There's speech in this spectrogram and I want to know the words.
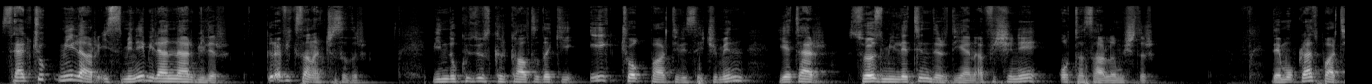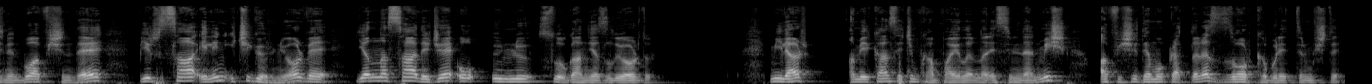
Selçuk Milar ismini bilenler bilir. Grafik sanatçısıdır. 1946'daki ilk çok partili seçimin yeter söz milletindir diyen afişini o tasarlamıştır. Demokrat Parti'nin bu afişinde bir sağ elin içi görünüyor ve yanına sadece o ünlü slogan yazılıyordu. Miller, Amerikan seçim kampanyalarından esinlenmiş, afişi demokratlara zor kabul ettirmişti.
